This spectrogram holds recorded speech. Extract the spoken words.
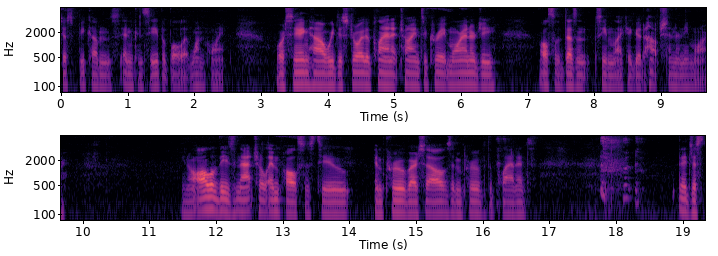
just becomes inconceivable at one point. Or seeing how we destroy the planet trying to create more energy also doesn't seem like a good option anymore. You know, all of these natural impulses to improve ourselves, improve the planet, they just,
